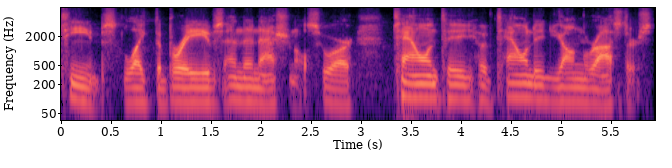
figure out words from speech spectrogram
teams like the Braves and the Nationals, who are talented, who have talented young rosters.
